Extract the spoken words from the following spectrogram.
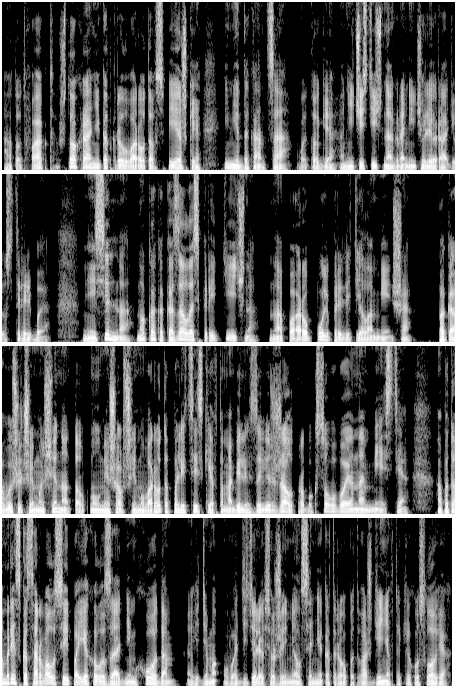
а тот факт, что охранник открыл ворота в спешке и не до конца. В итоге они частично ограничили радиус стрельбы. Не сильно, но, как оказалось, критично. На пару пуль прилетело меньше. Пока вышедший мужчина оттолкнул мешавший ему ворота, полицейский автомобиль завизжал, пробуксовывая на месте. А потом резко сорвался и поехал за одним ходом. Видимо, у водителя все же имелся некоторый опыт вождения в таких условиях,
